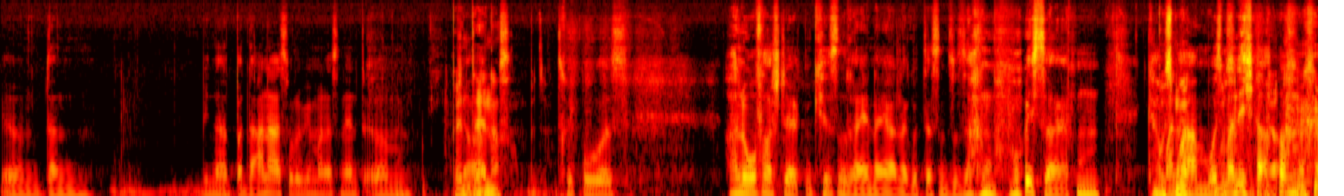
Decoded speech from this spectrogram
ähm, dann Binat Bananas oder wie man das nennt. Ähm, Bandanas, ja, bitte. Trikots. Hannover stellt ein Kissen rein. Naja, na gut, das sind so Sachen, wo ich sage, hm, kann muss man, man, haben, muss, muss man nicht ja. haben.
